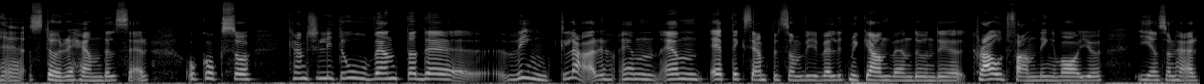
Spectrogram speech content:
eh, större händelser och också kanske lite oväntade vinklar. En, en, ett exempel som vi väldigt mycket använde under crowdfunding var ju i en sån här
